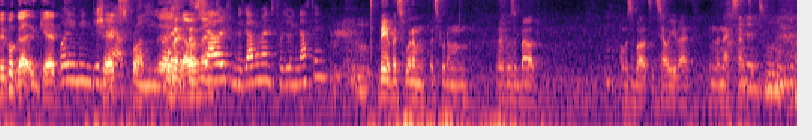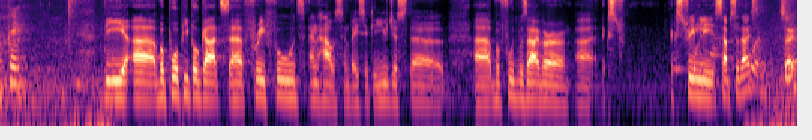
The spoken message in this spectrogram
People get, get what do you mean checks out? from you the got government. salary from the government for doing nothing? But yeah, that's what I'm. That's what I'm. That was about. I was about to tell you that in the next sentence. okay. The, uh, the poor people got uh, free foods and house, and basically. You just, uh, uh the food was either uh, ext extremely subsidized. Sorry?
